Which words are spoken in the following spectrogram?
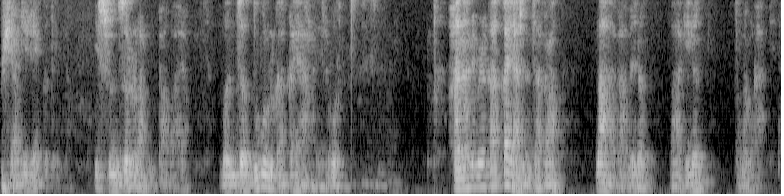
피하리라 했거든요. 이 순서를 한번 봐봐요. 먼저 누구를 가까이 하라 여러분 하나님을 가까이 하는 자가 나아가면은 마귀는 도망갑니다.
